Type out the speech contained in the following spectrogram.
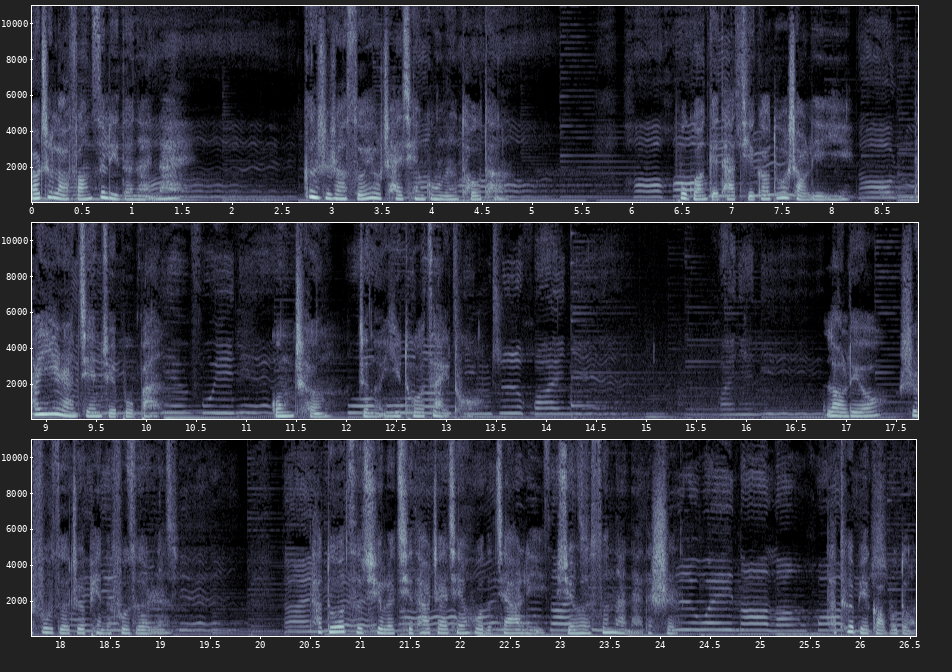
而这老房子里的奶奶，更是让所有拆迁工人头疼。不管给他提高多少利益。他依然坚决不搬，工程只能一拖再拖。老刘是负责这片的负责人，他多次去了其他拆迁户的家里询问孙奶奶的事。他特别搞不懂，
